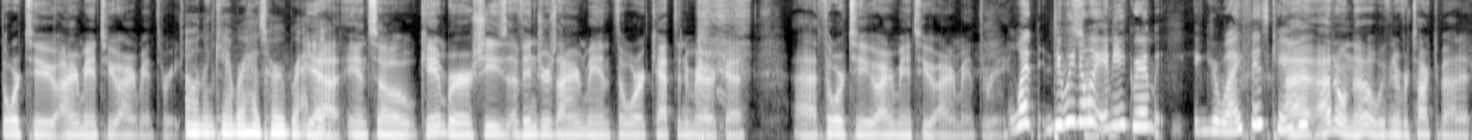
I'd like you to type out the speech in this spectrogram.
Thor two, Iron Man two, Iron Man three. Oh, and then Canberra has her bracket. Yeah, and so Camber, she's Avengers, Iron Man, Thor, Captain America, uh, Thor two, Iron Man two, Iron Man three. What do we know? what So- Enneagram your wife is, Canberra? I, I don't know. We've never talked about it.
